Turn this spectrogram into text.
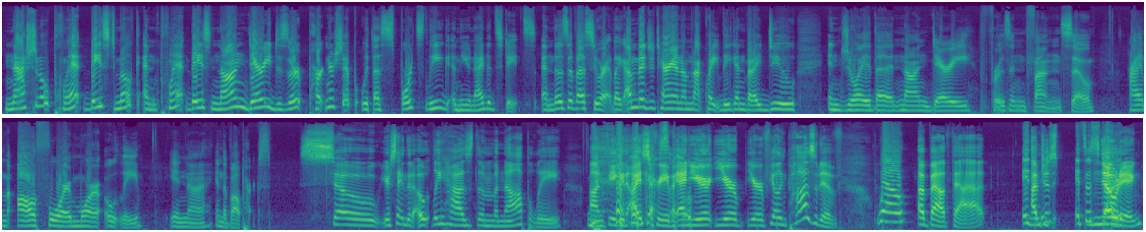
national plant based milk and plant based non dairy dessert partnership with a sports league in the United States. And those of us who are like, I'm vegetarian, I'm not quite vegan, but I do enjoy the non dairy frozen fun. So I'm all for more Oatly in, uh, in the ballparks. So you're saying that Oatly has the monopoly on vegan ice cream, so. and you're you're you're feeling positive. Well, about that. It, I'm just it's a start. noting.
